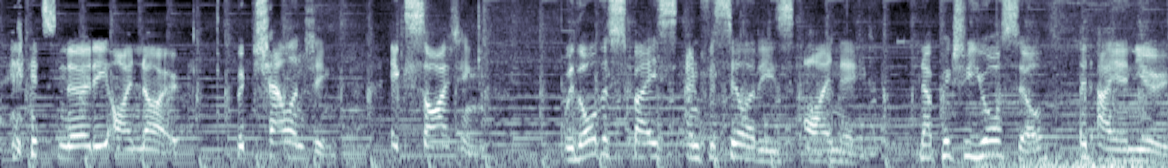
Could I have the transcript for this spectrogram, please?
It's nerdy, I know, but challenging, exciting, with all the space and facilities I need. Now picture yourself at ANU.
